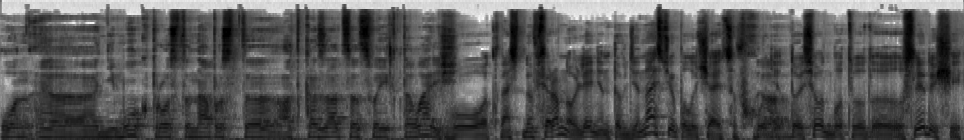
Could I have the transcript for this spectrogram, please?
он э, не мог просто-напросто отказаться от своих товарищей. Вот, значит, но все равно Ленин-то в династию, получается, входит. Да. То есть он вот, вот э, следующий,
